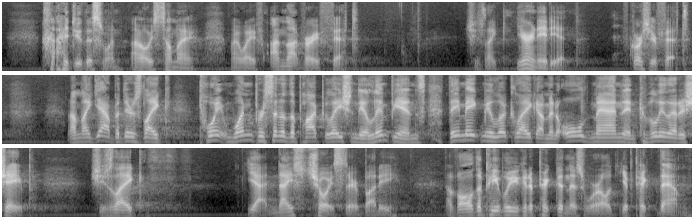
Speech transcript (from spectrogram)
I do this one. I always tell my, my wife, I'm not very fit. She's like, You're an idiot. Of course you're fit. And I'm like, Yeah, but there's like 0.1% of the population, the Olympians, they make me look like I'm an old man and completely out of shape. She's like, Yeah, nice choice there, buddy. Of all the people you could have picked in this world, you picked them.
